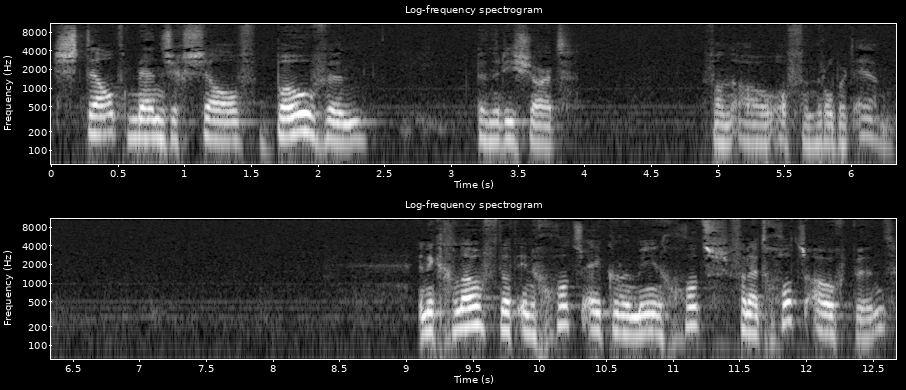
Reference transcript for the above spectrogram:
stelt men zichzelf boven een Richard van O of een Robert M. En ik geloof dat in Gods economie, in Gods, vanuit Gods oogpunt,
